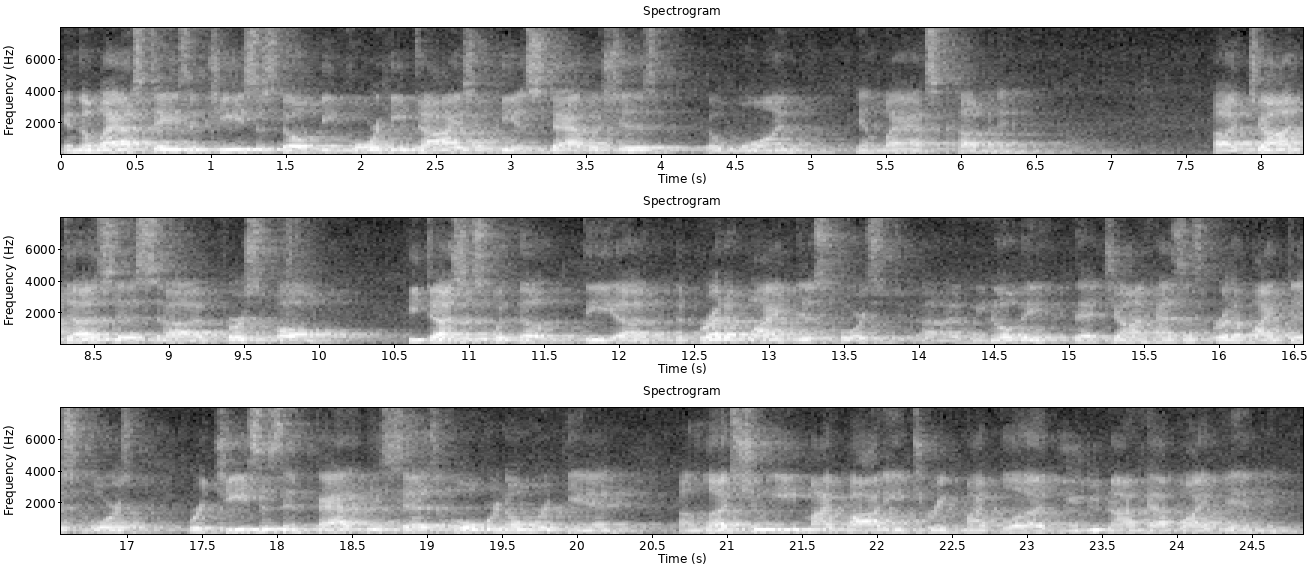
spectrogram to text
In the last days of Jesus, though, before he dies, so he establishes the one and last covenant. Uh, John does this, uh, first of all, he does this with the, the, uh, the bread of life discourse. Uh, we know the, that John has this bread of life discourse where Jesus emphatically says over and over again, Unless you eat my body and drink my blood, you do not have life in me.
